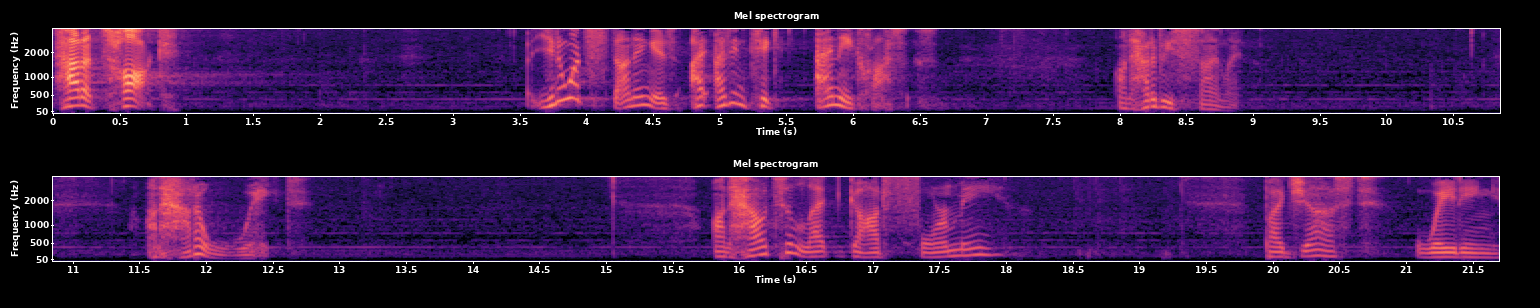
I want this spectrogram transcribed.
how to talk. You know what's stunning is I, I didn't take any classes on how to be silent, on how to wait on how to let God form me by just waiting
